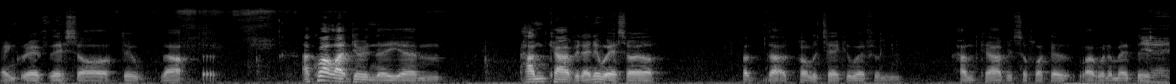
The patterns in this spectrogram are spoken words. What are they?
engrave this or do that. But I quite like doing the um, hand carving anyway, so that would probably take away from hand carving stuff like a like when I made the yeah, yeah.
